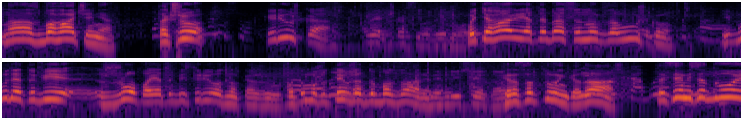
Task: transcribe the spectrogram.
на збагачення. Так що, Кирюшка, потягаю я тебе, синок, за вушко. І буде тобі жопа, я тобі серйозно кажу. Тому що ти вже до базару. Не гріши, так? Красотунька, так. Да. Буде Це 72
